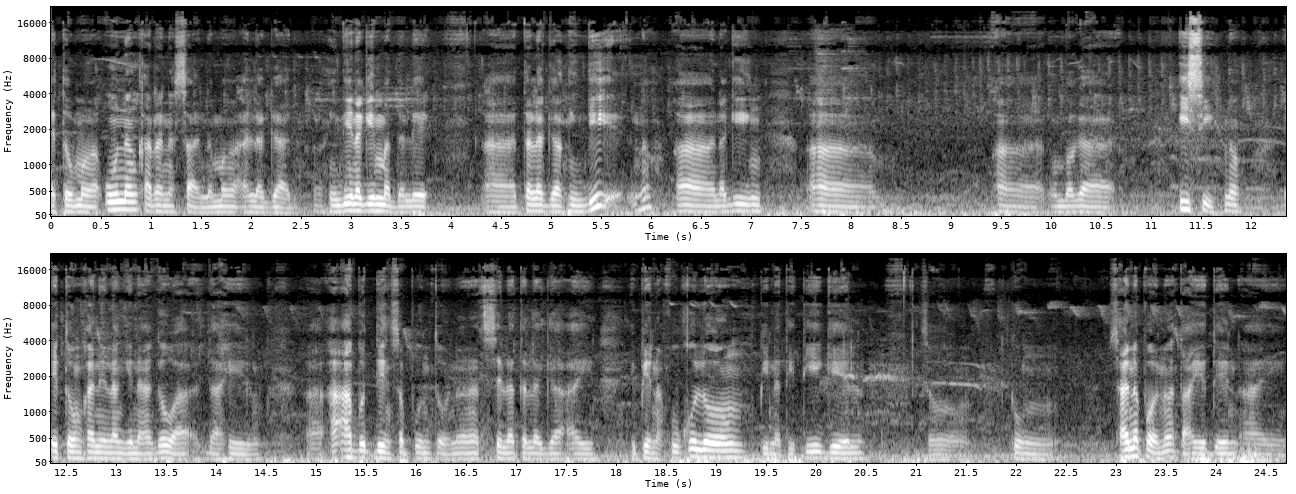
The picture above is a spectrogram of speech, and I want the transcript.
itong mga unang karanasan ng mga alagad. Hindi naging madali. Ah, talagang hindi no ah, naging ah, ah, kumbaga easy no itong kanilang ginagawa dahil ah, aabot din sa punto no, na sila talaga ay ipinakukulong, pinatitigil. So kung sana po no tayo din ay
